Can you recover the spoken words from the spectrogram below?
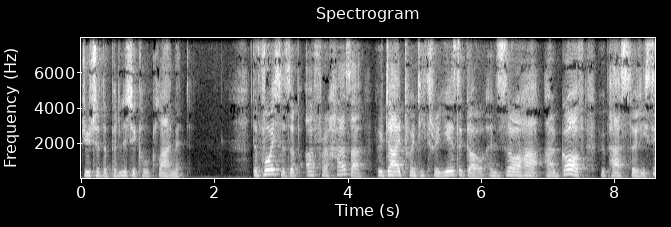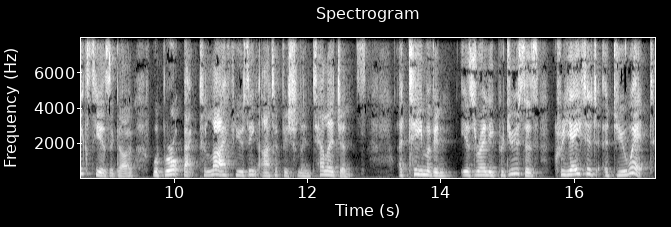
due to the political climate. The voices of Ofra Haza, who died 23 years ago, and Zohar Argov, who passed 36 years ago, were brought back to life using artificial intelligence. A team of Israeli producers created a duet,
